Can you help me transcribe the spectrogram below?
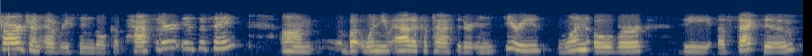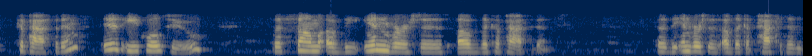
charge on every single capacitor is the same. Um, but when you add a capacitor in series, 1 over the effective capacitance is equal to the sum of the inverses of the capacitance, uh, the inverses of the capacitances.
